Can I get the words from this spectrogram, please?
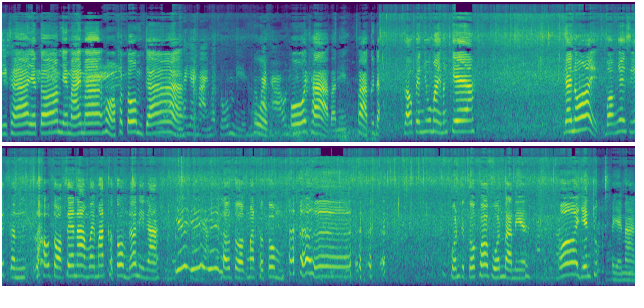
ดีค่ะยายต้อมยายหมายมาห่อข้าวต้มจ้าให้ยายหมายเมื่อต้มนี่โอ้เมื่อวานเอานี่โอ้ยผ้าบัดนี้ผ้าคือดักเราเป็นอยู่ใหม่มันแก่ยายน้อย บอกยายซิดอันเราตอกแซ่น้ำไว้มัดข้าวต้มเด้อนี่ไงยี่ยี่ยี่เราตอกมัดข้าวต้ม ฝนก็ตกเพราะฝนบาดนี้โอ้ยเย็นจุ๊บไปยายมาก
